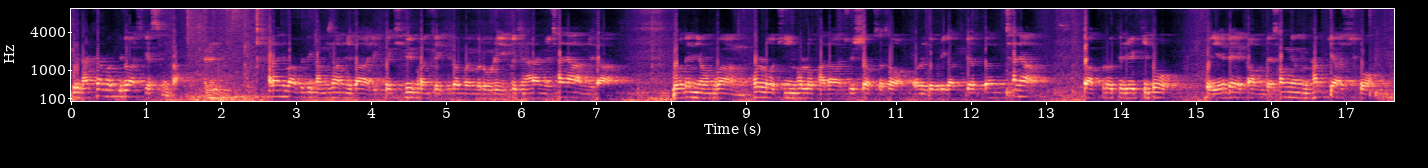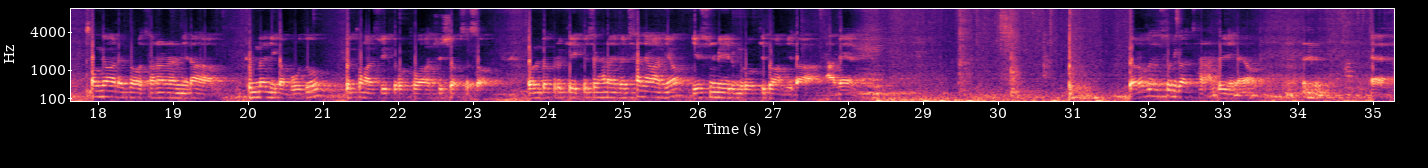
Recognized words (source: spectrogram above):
우리 다시 한번 기도하시겠습니다. 하나님 아버지 감사합니다. 612번째 기도 모임으로 우리 이끄신 하나님을 찬양합니다. 모든 영광 홀로 주님 홀로 받아 주시옵소서. 오늘도 우리가 드렸던 찬양 또 앞으로 드릴 기도 또 예배 가운데 성령님 함께 하시고 성령 안에서 전하는 이나 듣는 이가 모두 교통할 수 있도록 도와주시옵소서. 오늘도 그렇게 이끄실 하나님을 찬양하며 예수님의 이름으로 기도합니다. 아멘. 여러분 소리가 잘 안 들리나요? 네.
